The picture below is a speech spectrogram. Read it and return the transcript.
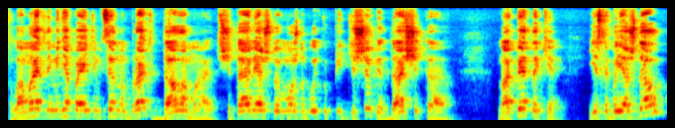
Ломает ли меня по этим ценам брать? Да, ломает. Считаю ли я, что можно будет купить дешевле? Да, считаю. Но опять-таки, если бы я ждал,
